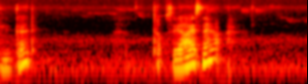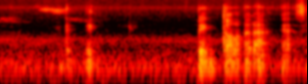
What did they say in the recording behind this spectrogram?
Looking good. Tops of the eyes now. Big, big dollop of that. That's it.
